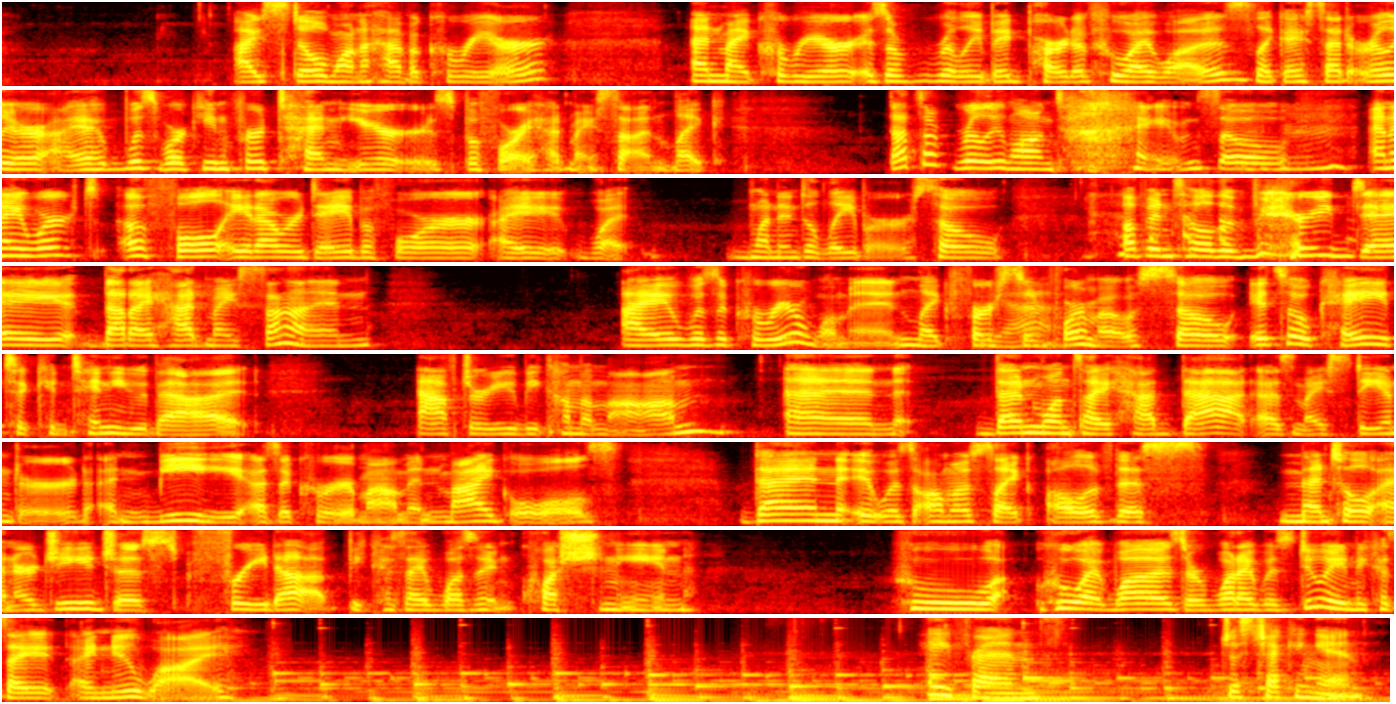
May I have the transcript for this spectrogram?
I still want to have a career and my career is a really big part of who I was. Like I said earlier, I was working for 10 years before I had my son. Like that's a really long time. So, mm-hmm. and I worked a full 8-hour day before I what went into labor. So, up until the very day that I had my son, I was a career woman, like first yeah. and foremost. So, it's okay to continue that after you become a mom and then once I had that as my standard and me as a career mom and my goals, then it was almost like all of this mental energy just freed up because I wasn't questioning who who I was or what I was doing because I I knew why. Hey friends. Just checking in.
